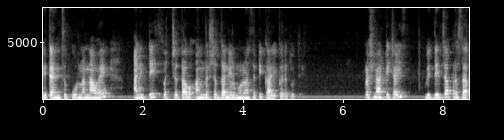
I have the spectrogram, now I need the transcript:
हे त्यांचं पूर्ण नाव आहे आणि ते स्वच्छता व अंधश्रद्धा निर्मूलनासाठी कार्य करत होते. प्रश्न अठ्ठेचाळीस विद्येचा प्रसार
